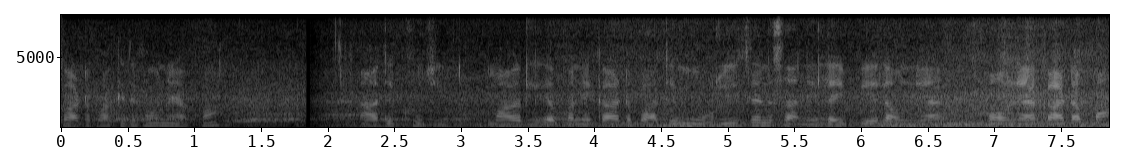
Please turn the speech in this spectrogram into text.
ਕਾਟ ਪਾ ਕੇ ਦਿਖਾਉਂਦੇ ਹਾਂ ਆਪਾਂ। ਆ ਦੇਖੋ ਜੀ ਮਗਰਲੀ ਆਪਾਂ ਨੇ ਕਾਟ ਪਾਤੀ ਮੂਰਲੀ ਤੇ ਨਿਸ਼ਾਨੀ ਲਈ ਪਈ ਹੈ, ਲਾਉਂਦੇ ਆ ਪਾਉਂਦੇ ਆ ਕਾਟ ਆਪਾਂ।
